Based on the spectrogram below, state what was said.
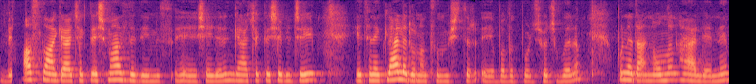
ve asla gerçekleşmez dediğimiz e, şeylerin gerçekleşebileceği yeteneklerle donatılmıştır e, balık burcu çocukları. Bu nedenle onların hayallerini,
